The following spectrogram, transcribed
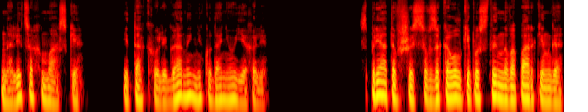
на лицах маски. И так хулиганы никуда не уехали. Спрятавшись в закоулке пустынного паркинга,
